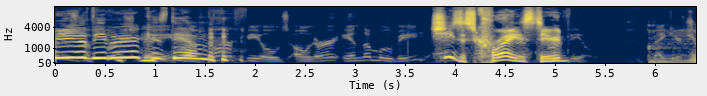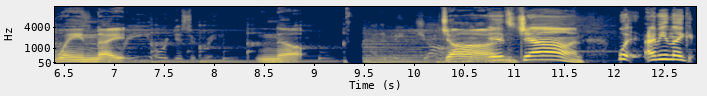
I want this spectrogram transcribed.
Donna for the block. Are you a Beaver? Cause damn. Garfield's owner in the movie. Jesus Christ, dude. Garfield. Make your choice. Wayne Knight. Agree or disagree? No. John. John. It's John. What? I mean, like,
